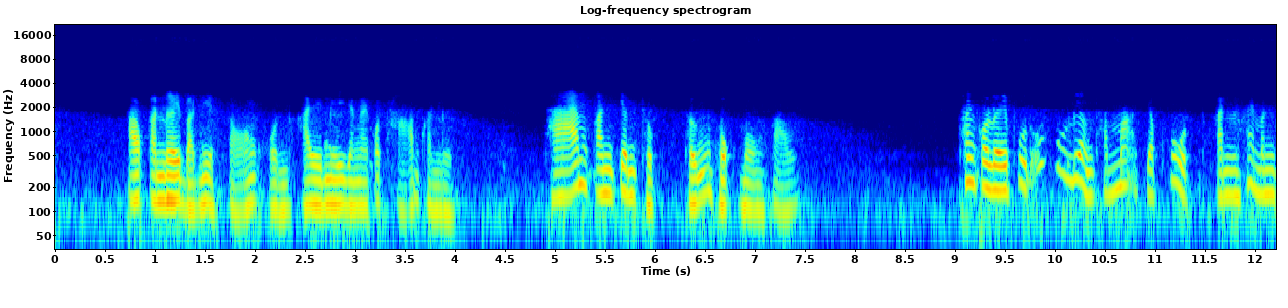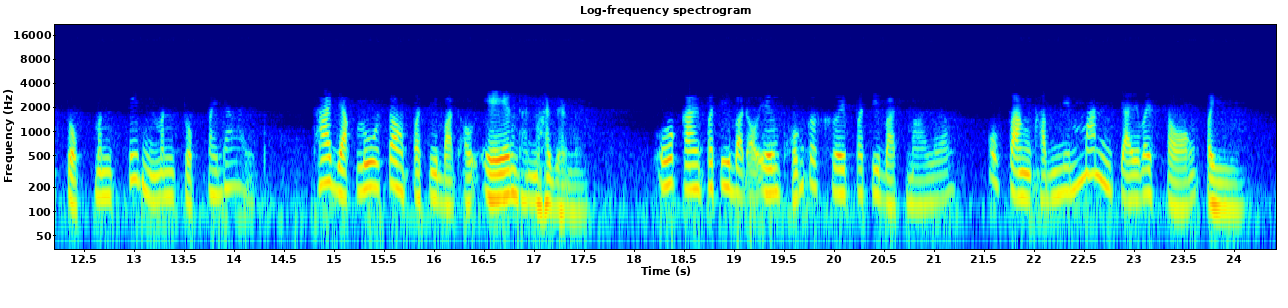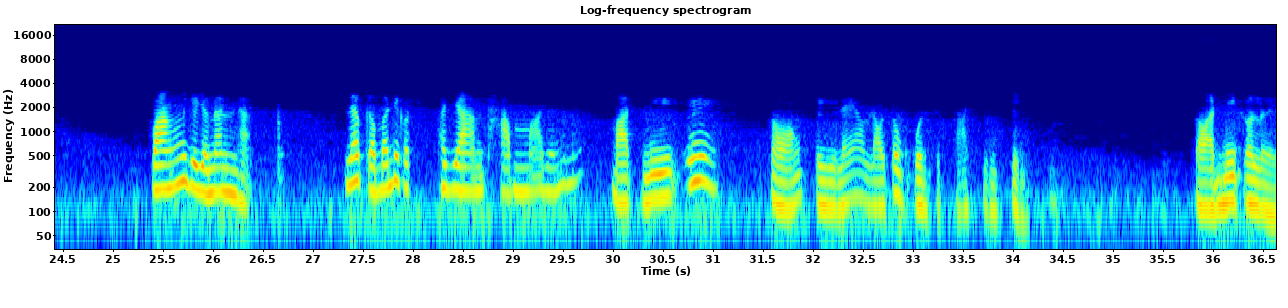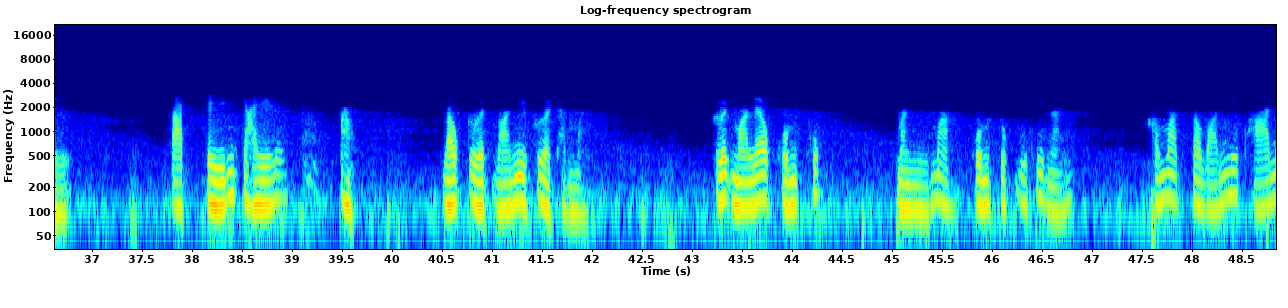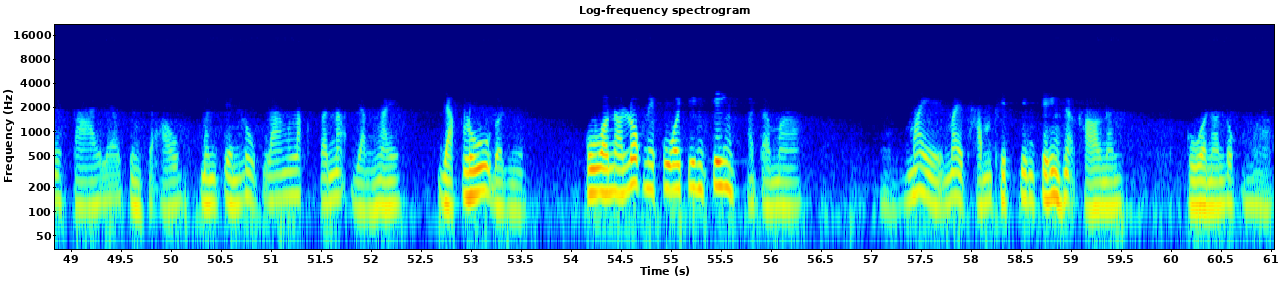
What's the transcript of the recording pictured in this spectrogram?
เอากันเลยแบบนี้สองคนใครมียังไงก็ถามกันเลย ถามกันจนถึงถึงหกโมงเช้าท่านก็เลยพูดโอ้เรื่องธรรมะจะพูดกันให้มันจบมันสิ้นมันจบไม่ได้ ถ้าอยากรู้ต้องปฏิบัติเอาเองท่านว่าอย่างไงโอ้การปฏิบัติเอาเอง ผมก็เคยปฏิบัติมาแล้ว ก็ฟังคำนี้มั่นใจไว้สองปี ฟังอยู่อย่างนั้นฮะแล้วกับมันนี่ก็พยายามทำมาอย่างนั้นบัดนี้ เอ๊สองปีแล้วเราต้องควรศึกษาจริงๆ ตอนนี้ก็เลย ตัดสินใจเลยอ้าวเราเกิดมานี่เพื่อทำไม เกิดมาแล้วความทุกข์มันมีมากความสุขอยู่ที่ไหนคำว่าสวรรค์นิพพานเนี่ยตายแล้วจึงจะเอา มันเป็นรูปร่างลักษณะอย่างไง อยากรู้แบบนี้กลัวนรกในกลัวจริง ๆอาตมา ไม่ไม่ทำผิดจริง ๆนะคราวนั้น กลัวนรกมาก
